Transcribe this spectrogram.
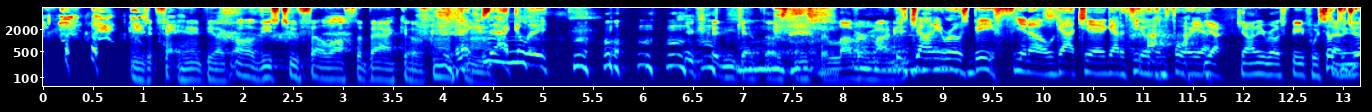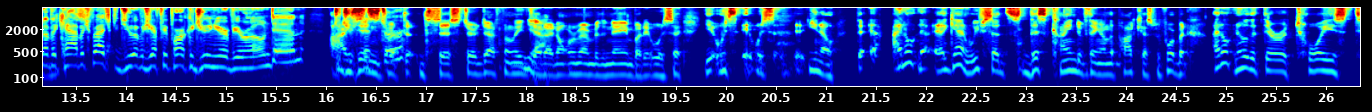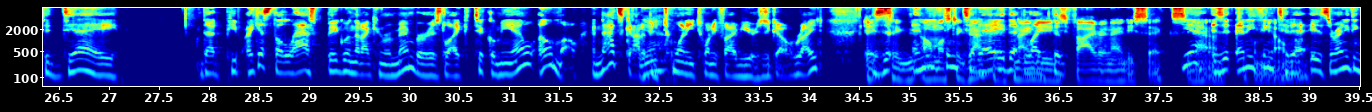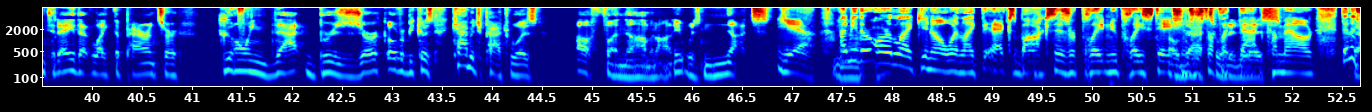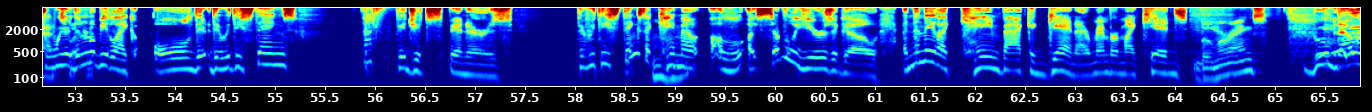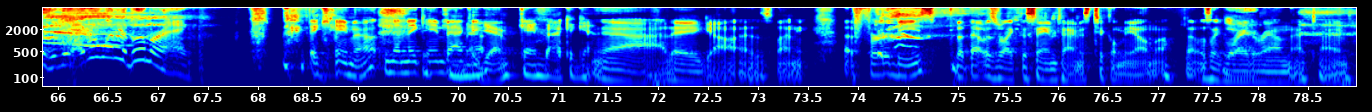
And it'd fa- and it'd be like, oh, these two fell off the back of. hmm, Exactly. you couldn't get those things for lover money. It's Johnny roast beef, you know, got you, got a few of them for you. yeah, Johnny Roast Beef was. So did you them- have a Cabbage Patch? Did you have a Jeffrey Parker Jr. of your own, Dan? Did I your didn't, sister? but the sister definitely did. Yeah. I don't remember the name, but it was a, it was it was you know I don't. Again, we've said this kind of thing on the podcast before, but I don't know that there are toys today that people. I guess the last big one that I can remember is like Tickle Me El- Elmo, and that's got to Yeah. be 20, 25 years ago, right? It's is there ex- anything almost exactly today that like the 95 or 96. yeah, is it Tickle anything today? Elmo. Is there anything today that like the parents are going that berserk over? Because Cabbage Patch was a phenomenon. It was nuts. Yeah. I mean, there are like, you know, when like the Xboxes or play new PlayStations or Oh, that's stuff like it that is. come out. Then it's That's weird. Then it it'll be like old. There, there were these things, not fidget spinners. There were these things that came Mm-hmm. out a, a- several years ago, and then they like came back again. I remember my kids. Boomerangs? Boom! That was everyone wanted a boomerang. They came out and then they came, back Came out- again. Came back again. Yeah, there you go. That was funny. Uh, Furbies, but that was like the same time as Tickle Me Elmo. That was like right around that time.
